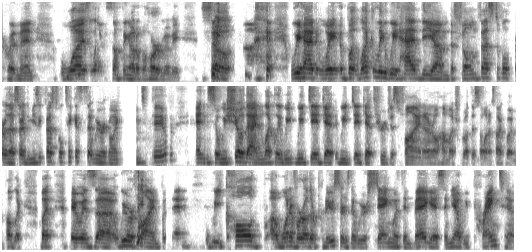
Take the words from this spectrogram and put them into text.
equipment was like something out of a horror movie. So uh, we had wait, but luckily we had the um, the film festival or the sorry the music festival tickets that we were going to, and so we showed that, and luckily we, we did get we did get through just fine. I don't know how much about this I want to talk about in public, but it was uh, we were fine. But then we called uh, one of our other producers that we were staying with in Vegas, and yeah, we pranked him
